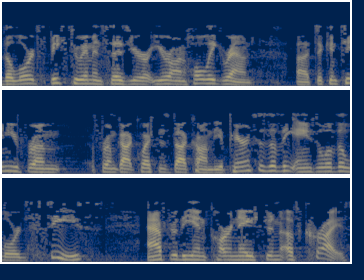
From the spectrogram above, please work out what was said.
the Lord speaks to him and says, You're, you're on holy ground. Uh, to continue from, from GotQuestions.com, the appearances of the angel of the Lord cease after the incarnation of Christ.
